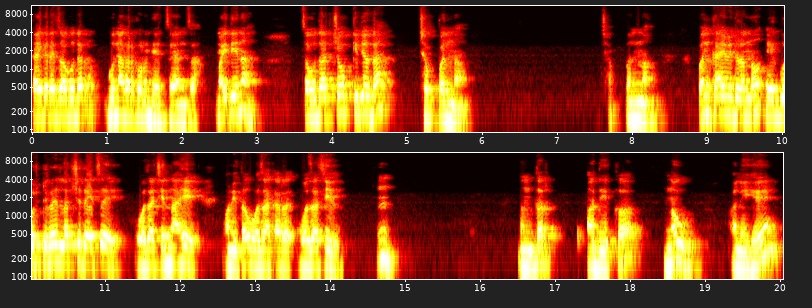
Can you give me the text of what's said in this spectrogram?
काय करायचं अगोदर? गुणाकार करून घ्यायचा यांचा. माहिती आहे ना? चौदा चौक किती होता? छप्पन्न. छप्पन्न. पण काय मित्रांनो एक गोष्टीकडे लक्ष द्यायचंय. वजा चिन्ह आहे. पण इथं वजाकार कर येईल हम्म. नंतर अधिक नऊ आणि हे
